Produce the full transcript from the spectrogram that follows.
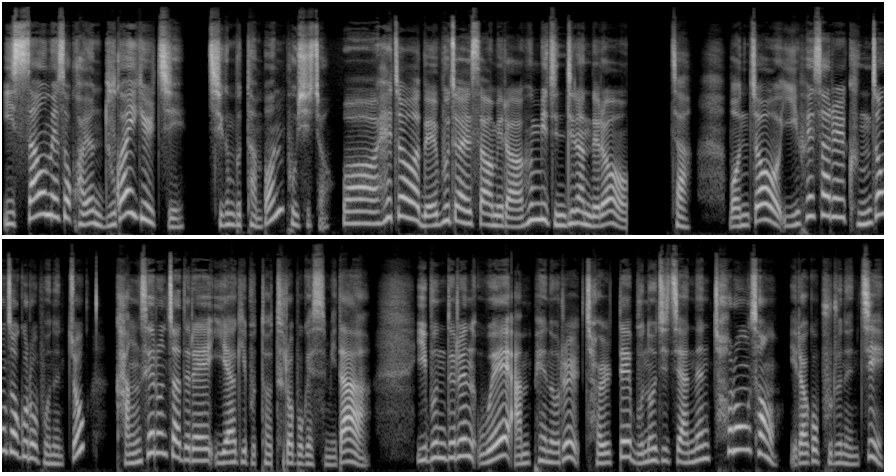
이 싸움에서 과연 누가 이길지 지금부터 한번 보시죠. 와, 해저와 내부자의 싸움이라 흥미진진한데요. 먼저 이 회사를 긍정적으로 보는 쪽 강세론자들의 이야기부터 들어보겠습니다. 이분들은 왜 암페노를 절대 무너지지 않는 철옹성이라고 부르는지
